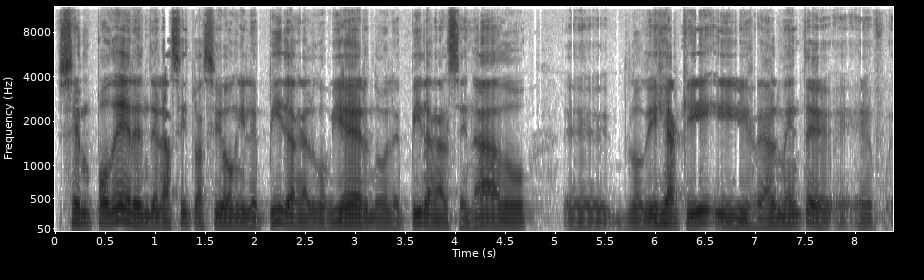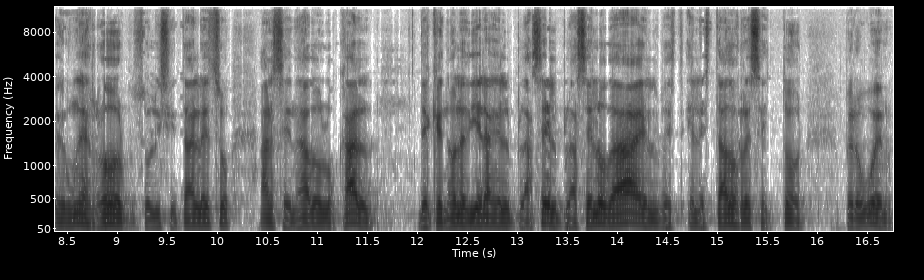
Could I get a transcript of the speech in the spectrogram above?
se, empoderen de la situación y le pidan al gobierno, le pidan al Senado, eh, lo dije aquí y realmente eh, es un error solicitarle eso al Senado local de que no le dieran el placer. El placer lo da el, Estado receptor. Pero bueno,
